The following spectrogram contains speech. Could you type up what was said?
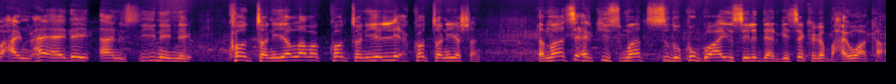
waxayn maxay ahayday aannu siinaynay konton iyo laba konton iyo lix konton iyo shan dhammaan sixirkiisu maanta siduu ku go'ayu sayladda hargeysa kaga baxay waa kaa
